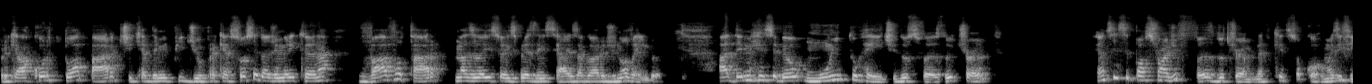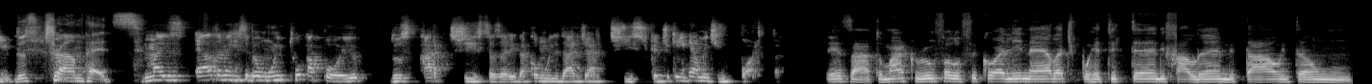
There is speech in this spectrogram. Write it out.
porque ela cortou a parte que a Demi pediu para que a sociedade americana vá votar nas eleições presidenciais agora de novembro. A Demi recebeu muito hate dos fãs do Trump. Eu não sei se posso chamar de fãs do Trump, né? Porque socorro, mas enfim. Dos trumpets. Mas ela também recebeu muito apoio dos artistas ali, da comunidade artística, de quem realmente importa. Exato, o Mark Ruffalo ficou ali nela, tipo, retweetando e falando e tal, então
